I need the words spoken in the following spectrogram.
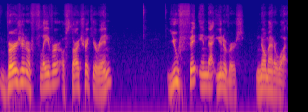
version or flavor of Star Trek you're in, you fit in that universe no matter what.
